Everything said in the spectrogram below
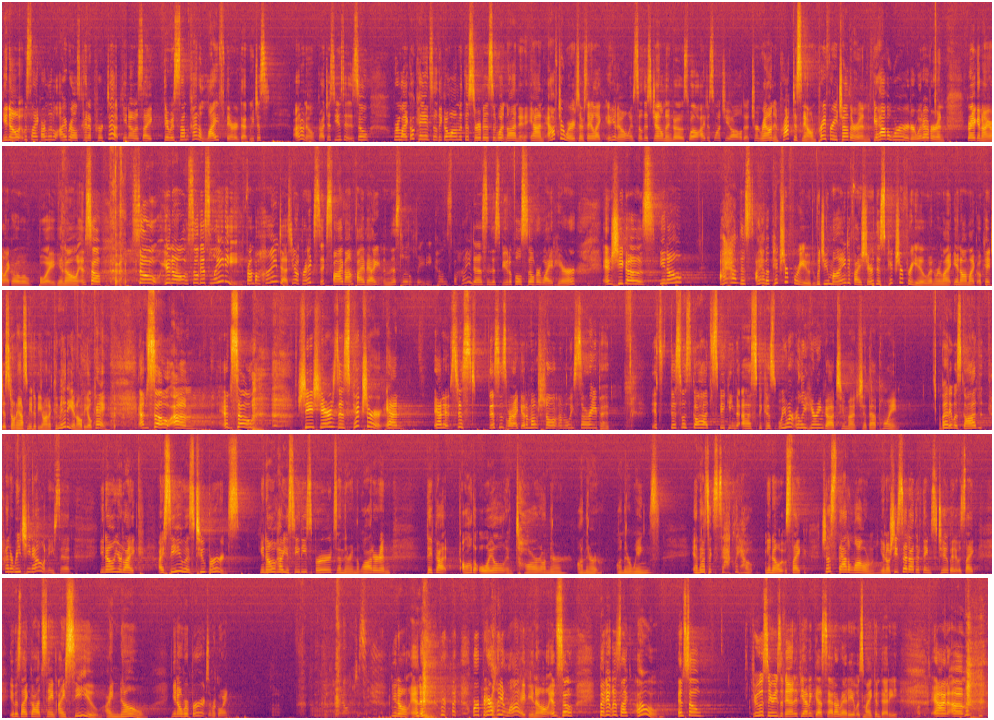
You know it was like our little eyebrows kind of perked up you know it was like there was some kind of life there that we just I don't know God just used it. And so we're like, okay, and so they go on with the service and whatnot. And, and afterwards, they're saying, like, you know, and so this gentleman goes, well, I just want you all to turn around and practice now and pray for each other. And if you have a word or whatever. And Greg and I are like, oh boy, you know. And so, so you know, so this lady from behind us, you know, Greg's six five, I'm five eight, and this little lady comes behind us in this beautiful silver white hair, and she goes, you know, I have this, I have a picture for you. Would you mind if I share this picture for you? And we're like, you know, I'm like, okay, just don't ask me to be on a committee and I'll be okay. and so, um, and so she shares this picture and, and it's just, this is where I get emotional and I'm really sorry, but it's, this was God speaking to us because we weren't really hearing God too much at that point. But it was God kind of reaching out and he said, you know, you're like, I see you as two birds. You know how you see these birds and they're in the water and they've got all the oil and tar on their on their on their wings. And that's exactly how, you know, it was like just that alone. You know, she said other things too, but it was like it was like God saying, "I see you. I know." You know, we're birds and we're going you know, just, you know and we're, we're barely alive, you know. And so but it was like, oh. And so through a series of events, if you haven't guessed that already, it was Mike and Betty. And, um,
